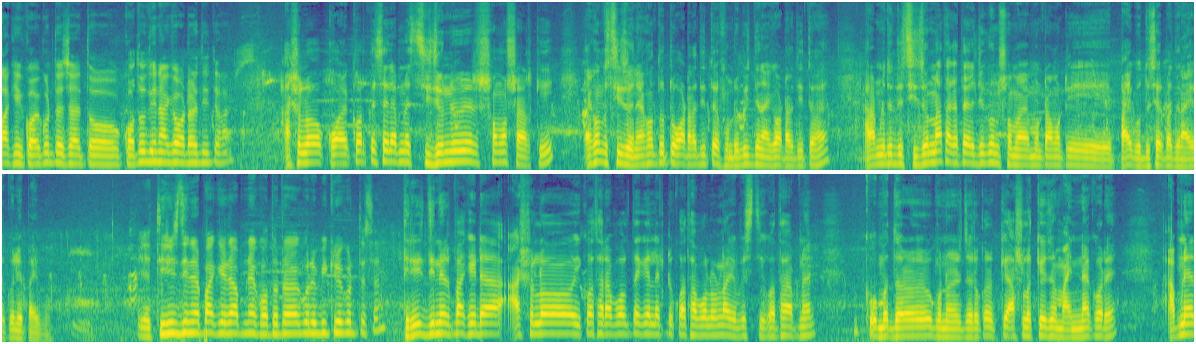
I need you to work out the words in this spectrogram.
পাখি ক্রয় করতে চায় তো কতদিন আগে অর্ডার দিতে হয়? আসলে ক্রয় করতে চাইলে আপনার সিজনের সমস্যা আর কি। এখন তো সিজন এখন তো একটু অর্ডার দিতে হয় পনেরো বিশ দিন আগে অর্ডার দিতে হয়। আর আপনি যদি সিজন না থাকে তাহলে যে কোনো সময় মোটামুটি পাইবো দু চার পাঁচ দিন আগে করলে পাইবো। তিরিশ দিনের পাখিটা আপনি কত টাকা করে বিক্রি করতেছেন? তিরিশ দিনের পাখিটা আসলে এই কথাটা বলতে গেলে একটু কথা বলানো লাগে, বেশি কথা আপনার। ধরো আসলে কেউ যদি মাইন না করে। আপনার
